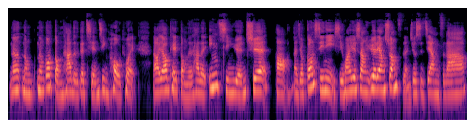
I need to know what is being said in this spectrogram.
能能能够懂他的这个前进后退，然后要可以懂得他的阴晴圆缺，好，那就恭喜你，喜欢月上月亮双子人就是这样子啦。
